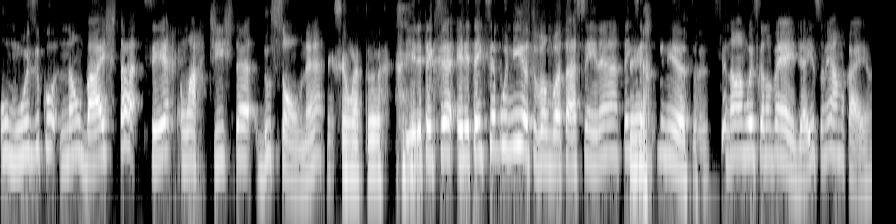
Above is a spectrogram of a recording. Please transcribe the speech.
o músico não basta ser um artista do som, né? Tem que ser um ator. E ele tem que ser, ele tem que ser bonito, vamos botar assim, né? Tem que Sim. ser bonito. Senão a música não vende. É isso mesmo, Caio?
